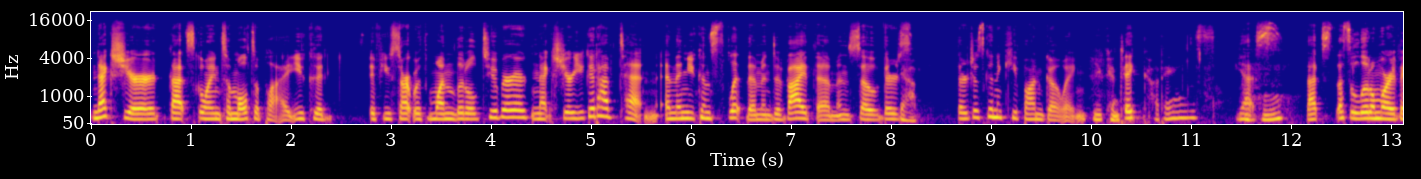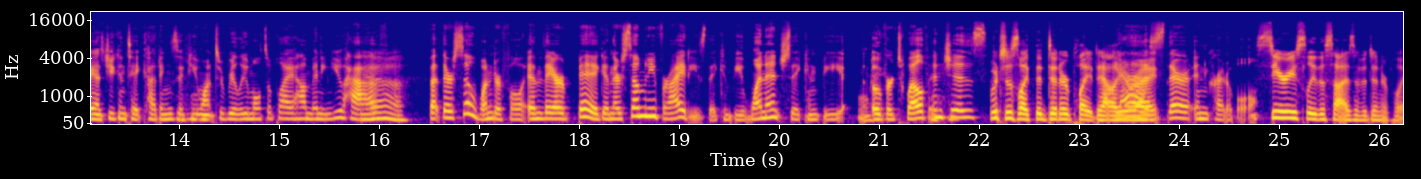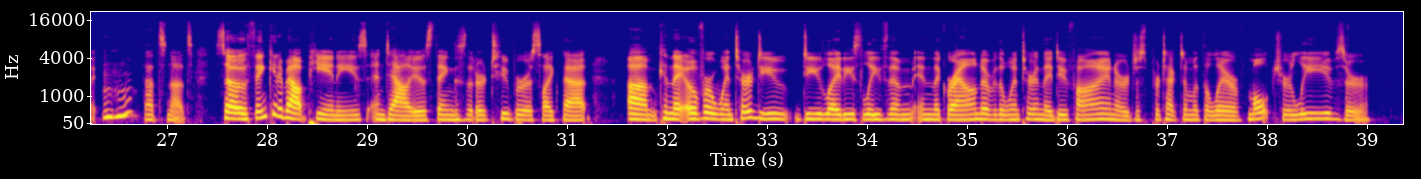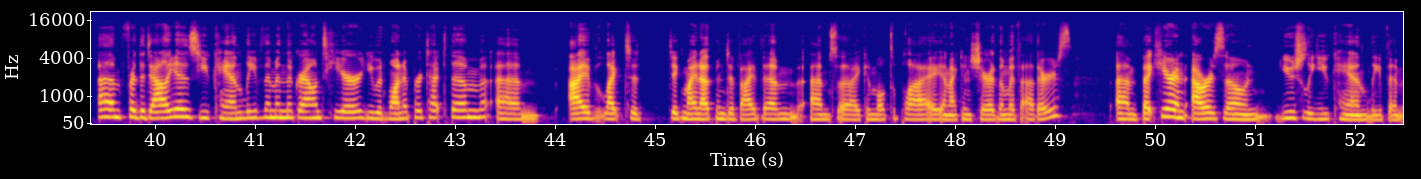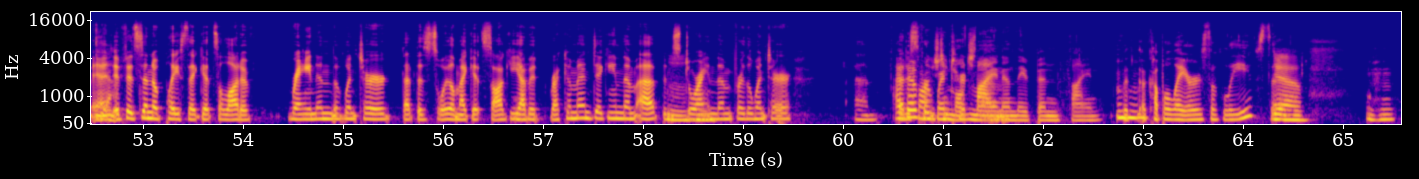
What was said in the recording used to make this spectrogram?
next year that's going to multiply. You could, if you start with one little tuber, next year you could have 10, and then you can split them and divide them. And so there's, Yeah. they're just going to keep on going. You can They- take cuttings. Yes, mm-hmm. that's that's a little more advanced. You can take cuttings if you mm-hmm. want to really multiply how many you have. Yeah. But they're so wonderful and they're big and there's so many varieties. They can be one inch, they can be over 12 inches. Which is like the dinner plate dahlia, yes, right? they're incredible. seriously the size of a dinner plate. Mm-hmm. That's nuts. So thinking about peonies and dahlias, things that are tuberous like that, um, can they overwinter? Do you do you ladies leave them in the ground over the winter and they do fine, or just protect them with a layer of mulch or leaves? Or Um, for the dahlias, you can leave them in the ground here. You would want to protect them. Um, I like to dig mine up and divide them um, so that I can multiply and I can share them with others. Um, but here in our zone, usually you can leave them in. If it's in a place that gets a lot of rain in the winter, that the soil might get soggy, I would recommend digging them up and storing them for the winter. Um, I've as long as overwintered mine, them. and they've been fine with a couple layers of leaves. and- yeah,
